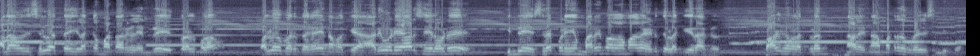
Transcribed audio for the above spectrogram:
அதாவது செல்வத்தை இழக்க மாட்டார்கள் என்று குரல் மூலம் வள்ளுவ பெருந்தகை நமக்கு அறிவுடையார் செயலோடு இன்றைய சிறப்பினையும் மறைமுகமாக எடுத்து விளக்குகிறார்கள். வாழ்க வளத்துடன் நாளை நாம் மற்றொரு குரலில் சந்திப்போம்.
